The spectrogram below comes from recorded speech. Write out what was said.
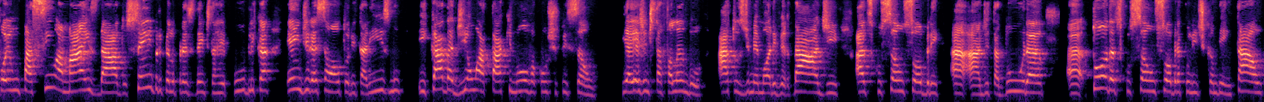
foi um passinho a mais dado sempre pelo presidente da República em direção ao autoritarismo e cada dia um ataque novo à Constituição. E aí a gente está falando atos de memória e verdade, a discussão sobre a, a ditadura, a, toda a discussão sobre a política ambiental,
